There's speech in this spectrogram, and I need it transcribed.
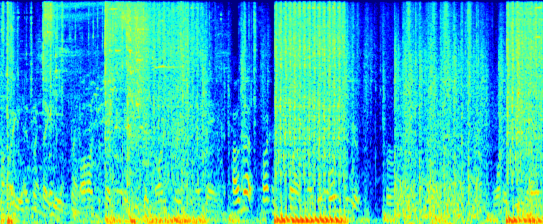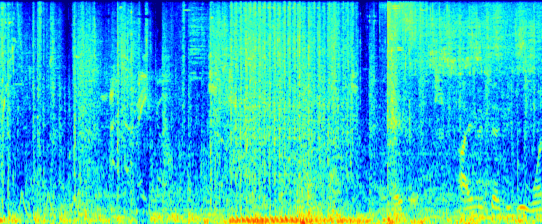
not like, it's like, all hundred like pictures one person a day. How's that fucking fun? Like, it's going through your brain. What is Isaac said, "Did you one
